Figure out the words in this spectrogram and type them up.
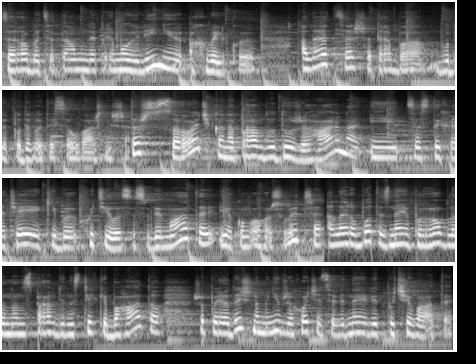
це робиться там не прямою лінією, а хвилькою. Але це ще треба буде подивитися уважніше. Тож сорочка направду дуже гарна, і це з тих речей, які би хотілося собі мати якомога швидше. Але роботи з нею пророблено насправді настільки багато, що періодично мені вже хочеться від неї відпочивати.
